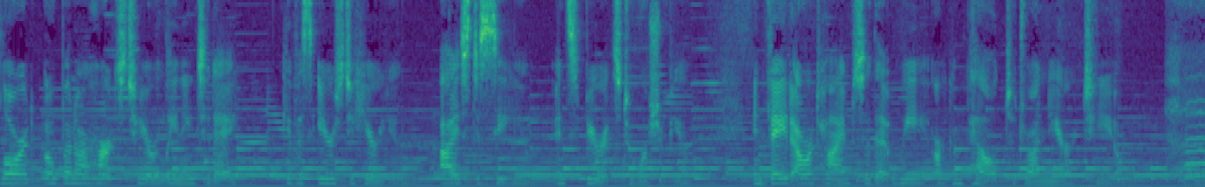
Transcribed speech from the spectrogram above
Lord, open our hearts to your leaning today. Give us ears to hear you, eyes to see you, and spirits to worship you. Invade our time so that we are compelled to draw near to you.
